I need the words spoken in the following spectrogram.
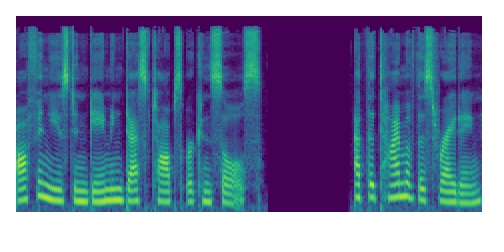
often used in gaming desktops or consoles. At the time of this writing,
